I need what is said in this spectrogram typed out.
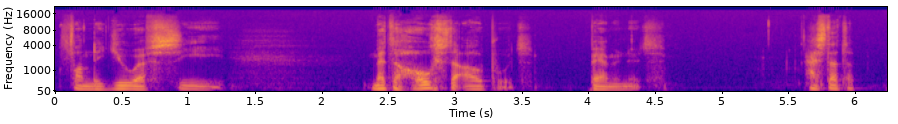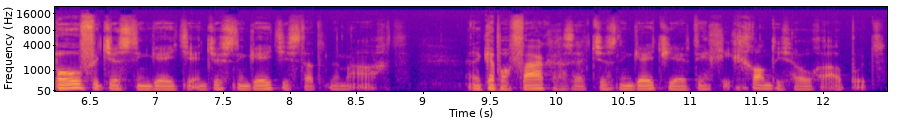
van de UFC. Met de hoogste output per minuut. Hij staat boven Justin Gaethje en Justin Gaethje staat op nummer 8. En ik heb al vaker gezegd, Justin Gaethje heeft een gigantisch hoge output.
